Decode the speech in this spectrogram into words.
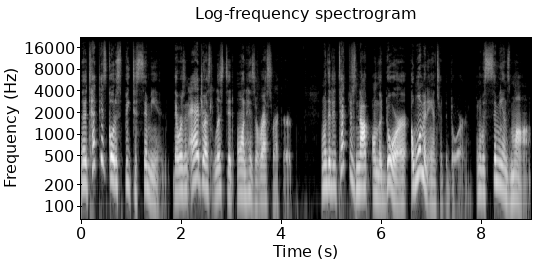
The detectives go to speak to Simeon. There was an address listed on his arrest record. When the detectives knocked on the door, a woman answered the door, and it was Simeon's mom.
